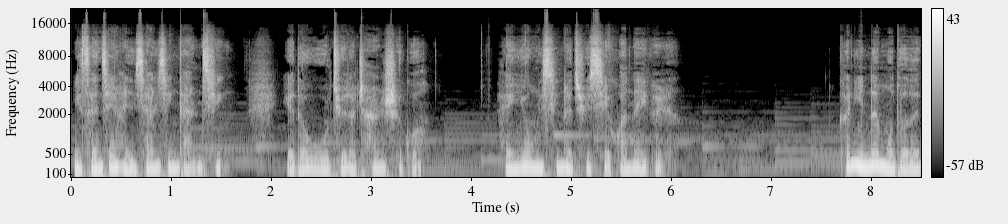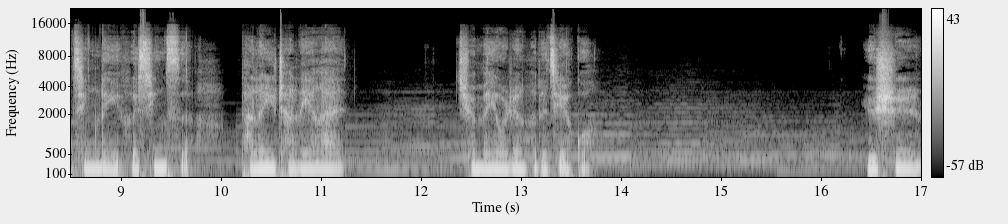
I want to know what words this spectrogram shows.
你曾经很相信感情，也都无惧的尝试过，很用心的去喜欢那个人。可你那么多的精力和心思，谈了一场恋爱，却没有任何的结果。”于是，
